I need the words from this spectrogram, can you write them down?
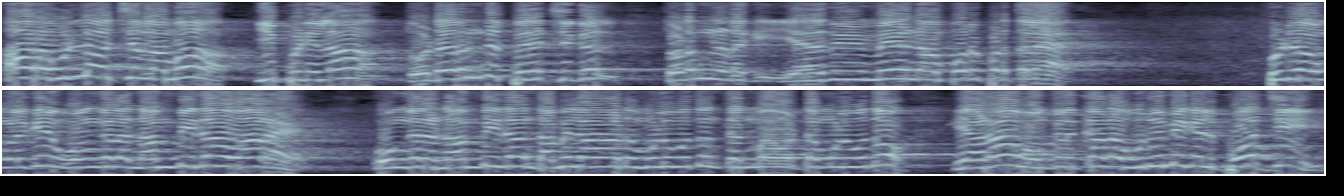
அவரை உள்ள வச்சிடலாமா? இப்படிலாம் தொடர்ந்து பேச்சுகள் தொடர்ந்து நடக்கு. எதுவுமே நான் பொருட்படுத்தல. இப்படி உங்களுக்கு உங்களை நம்பிதான் வரேன். உங்களை நம்பிதான் தமிழ்நாடு முழுவதும் தென் மாவட்டம் முழுவதும். ஏன்னா உங்களுக்கான உரிமைகள் போச்சு.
